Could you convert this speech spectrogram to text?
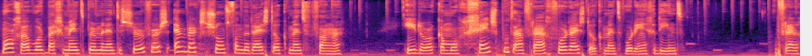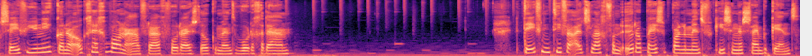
Morgen wordt bij gemeente Purmerend de servers en werkstations van de reisdocument vervangen. Hierdoor kan morgen geen spoedaanvraag voor reisdocumenten worden ingediend. Op vrijdag 7 juni kan er ook geen gewone aanvraag voor reisdocumenten worden gedaan. De definitieve uitslagen van de Europese parlementsverkiezingen zijn bekend.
